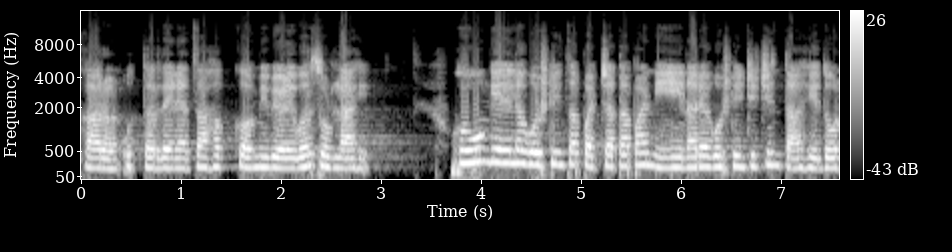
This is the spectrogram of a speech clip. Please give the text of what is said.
कारण उत्तर देण्याचा हक्क मी वेळेवर सोडला आहे. होऊन गेलेल्या गोष्टींचा पश्चाताप आणि येणाऱ्या गोष्टींची चिंता हे दोन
